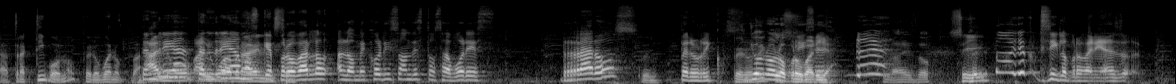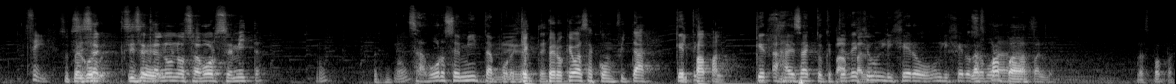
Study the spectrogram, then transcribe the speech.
atractivo, ¿no? Pero bueno, Tendría- algo, algo tendríamos habrá en que esta- probarlo. A lo mejor y son de estos sabores raros, Sí. pero ricos. Pero Yo no lo probaría. La es dog. Sí. No, yo creo que sí lo probaría. Sí. Sí, Si, sí, sacan uno sabor semita. Sabor semita, por ¿Qué- ejemplo. ¿Pero qué vas a confitar? Que El te- pápalo. que- ajá, exacto, que te deje un ligero, un ligero Las sabor a papas. pápalo. Las papas.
